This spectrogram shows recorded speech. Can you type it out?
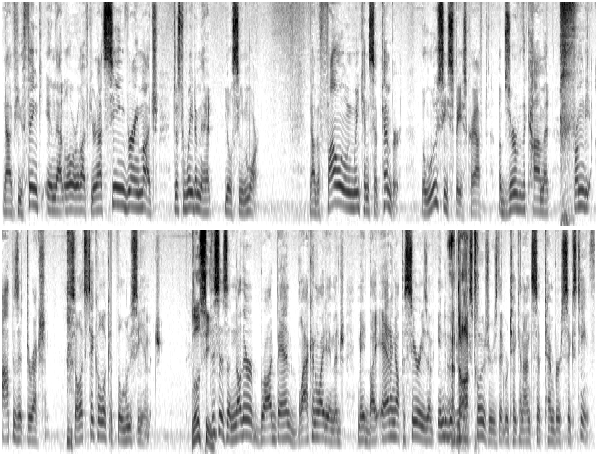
Now, if you think in that lower left you're not seeing very much, just wait a minute, you'll see more. Now, the following week in September, the Lucy spacecraft observed the comet from the opposite direction. So let's take a look at the Lucy image. Lucy. This is another broadband black and white image made by adding up a series of individual exposures that were taken on September 16th.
